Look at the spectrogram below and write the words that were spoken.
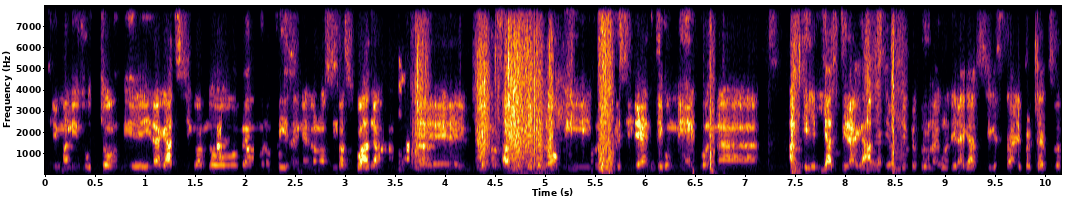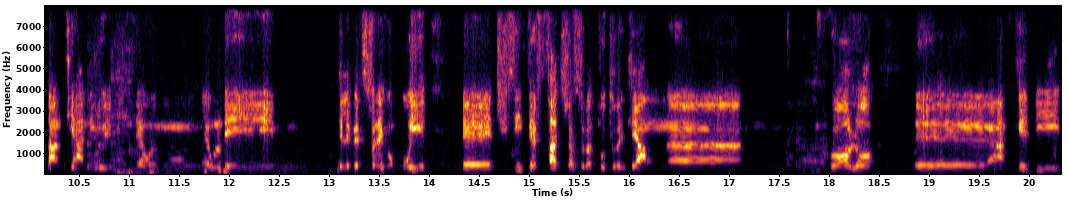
prima di tutto. I ragazzi quando vengono presi nella nostra squadra eh, hanno fatto dei colloqui con il presidente, con me, con eh, anche gli altri ragazzi. Per esempio Bruno è uno dei ragazzi che sta nel progetto da tanti anni, lui è, un, è uno dei, delle persone con cui eh, ci si interfaccia soprattutto perché ha un, uh, un ruolo eh, anche di,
